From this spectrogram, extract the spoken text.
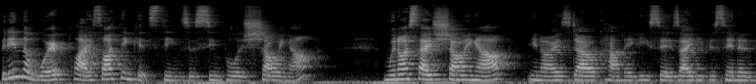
But in the workplace, I think it's things as simple as showing up. When I say showing up, you know, as Dale Carnegie says, eighty percent of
